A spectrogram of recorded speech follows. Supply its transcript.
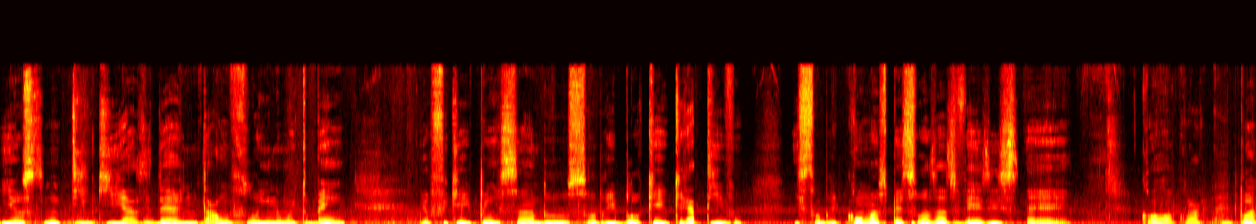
e eu senti que as ideias não estavam fluindo muito bem, eu fiquei pensando sobre bloqueio criativo e sobre como as pessoas às vezes é, colocam a culpa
